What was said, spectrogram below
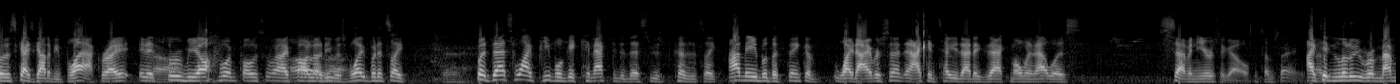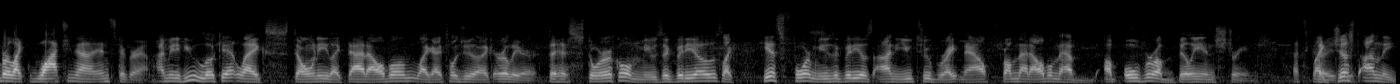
bro, this guy's got to be black, right? And it No. threw me off when post when I found Oh, out he was white. But it's like, but that's why people get connected to this is because it's like I'm able to think of White Iverson and I can tell you that exact moment. That was seven years ago. That's what I'm saying. I can literally remember like watching it on Instagram. I mean, if you look at like Stoney, like that album, like I told you like earlier, the historical music videos, like he has four music videos on YouTube right now from that album that have uh, over a billion streams. That's Like just on the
